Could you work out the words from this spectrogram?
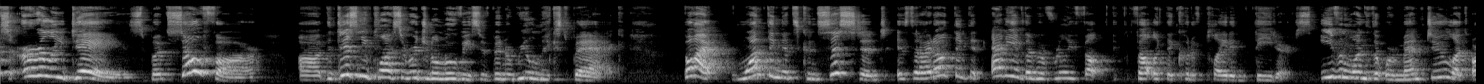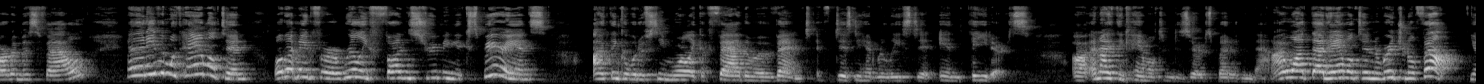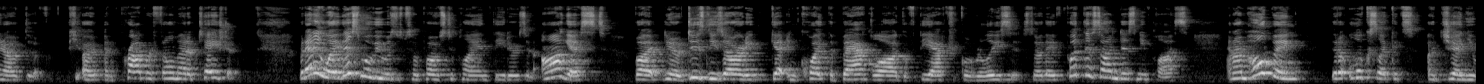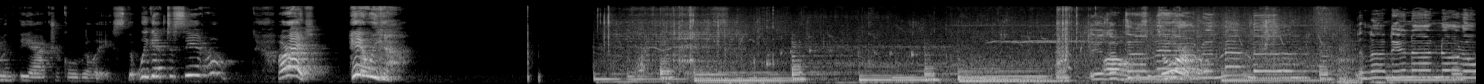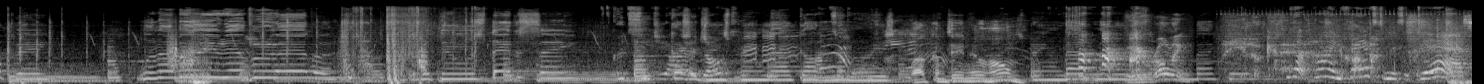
it's early days, but so far, uh, the Disney Plus original movies have been a real mixed bag. But one thing that's consistent is that I don't think that any of them have really felt felt like they could have played in theaters, even ones that were meant to, like Artemis Fowl. And then even with Hamilton, while that made for a really fun streaming experience, I think it would have seemed more like a Fathom event if Disney had released it in theaters. Uh, and I think Hamilton deserves better than that. I want that Hamilton original film, you know, a, a proper film adaptation. But anyway, this movie was supposed to play in theaters in August, but you know Disney's already getting quite the backlog of theatrical releases. So they've put this on Disney Plus, and I'm hoping that it looks like it's a genuine theatrical release that we get to see at home. All right, oh, it's adorable. When I did not know no pain. When I believed in forever, everything would stay the same. Good CGI adults bring back all memories. Welcome to your new home. You're rolling. What are you looking at? You got Bryan Cranston as a dad.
